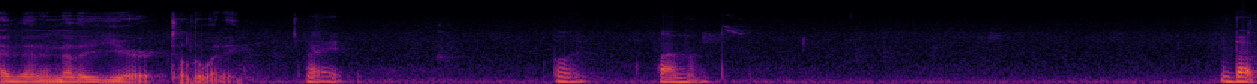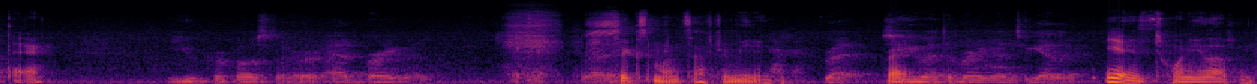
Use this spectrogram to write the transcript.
and then another year till the wedding. Right. But five months. About there. You proposed to her at Burning Man. Right. Six months after meeting her Right. So Right. you went to Burning Man together. Yes. in 2011.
